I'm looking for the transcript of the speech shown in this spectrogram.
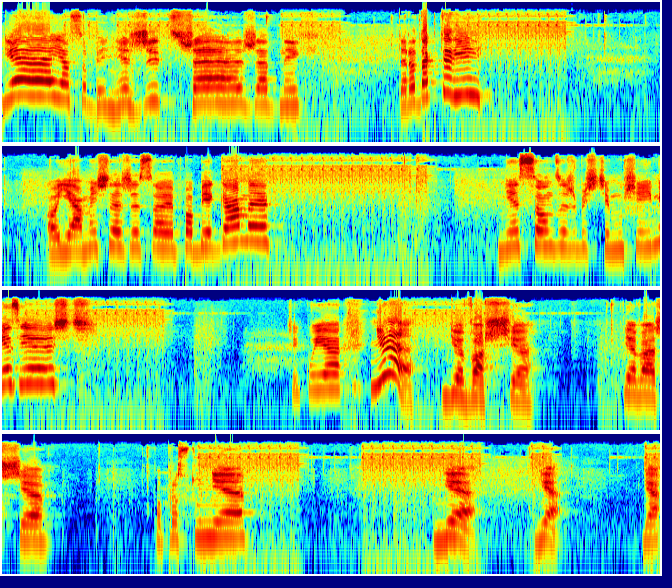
Nie, ja sobie nie życzę żadnych pterodaktyli. O, ja myślę, że sobie pobiegamy. Nie sądzę, żebyście musieli mnie zjeść. Dziękuję. Nie! Nie waż się. Nie waż się. Po prostu nie. Nie. Nie. Nie.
